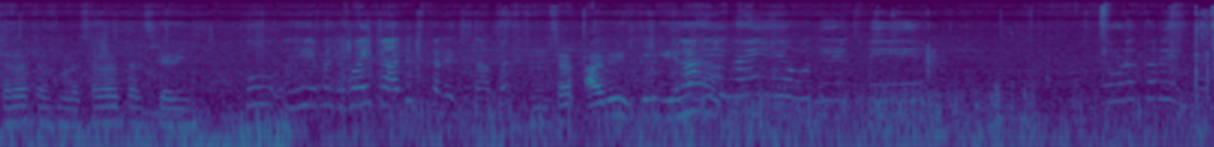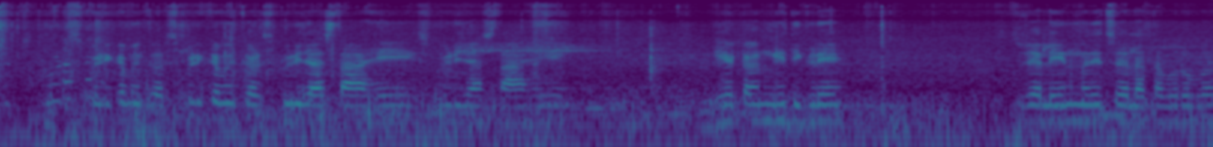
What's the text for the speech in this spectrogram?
सरळ तर थोडं सरळ तर स्टेरिंग हो म्हणजे व्हायचं आधीच करायचं का आपण? सर इकडे घे ना. नाही नाही येऊ देत मी एवढं करेल म्हणजे थोडं स्पीड कमी कर स्पीड कमी कर. स्पीड जास्त आहे स्पीड जास्त आहे. घे टर्न घे तिकडे. तुझ्या लेनमध्ये चल आता बरोबर?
